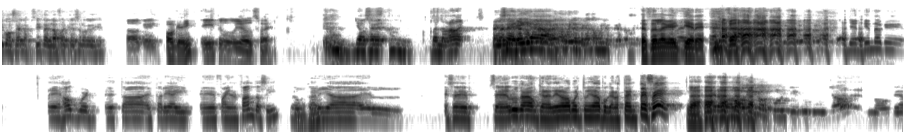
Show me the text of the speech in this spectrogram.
Sí, con Zelda. Sí, Zelda fue el tercero que dije. Ok. Ok. Y tú, yo sé. Yo sé, perdóname. Pégate, Sería- pégate, William. Eso es lo que quiere. Yo entiendo que eh, Hogwarts está, estaría ahí. Eh, Final Fantasy, me Ujú. gustaría el. Ese se ve brutal, aunque no tiene la oportunidad porque no está en PC. No, Pero dilo, porque tu cuñado no te ha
